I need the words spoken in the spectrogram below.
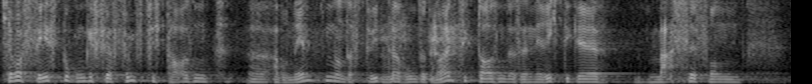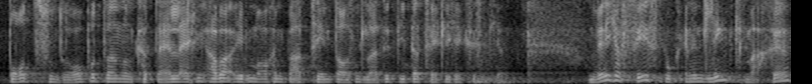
Ich habe auf Facebook ungefähr 50.000 äh, Abonnenten und auf Twitter 190.000, also eine richtige Masse von Bots und Robotern und Karteileichen, aber eben auch ein paar 10.000 Leute, die tatsächlich existieren. Und wenn ich auf Facebook einen Link mache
